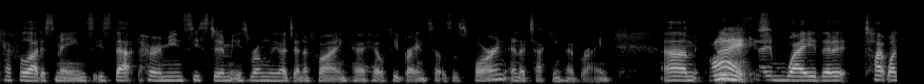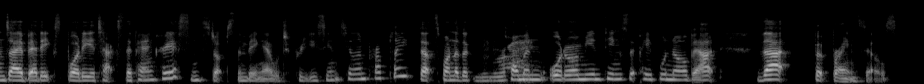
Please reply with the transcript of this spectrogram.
encephalitis means is that her immune system is wrongly identifying her healthy brain cells as foreign and attacking her brain. Um, In the same way that it, type 1 diabetics' body attacks the pancreas and stops them being able to produce insulin properly. That's one of the Right. common autoimmune things that people know about that but brain cells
